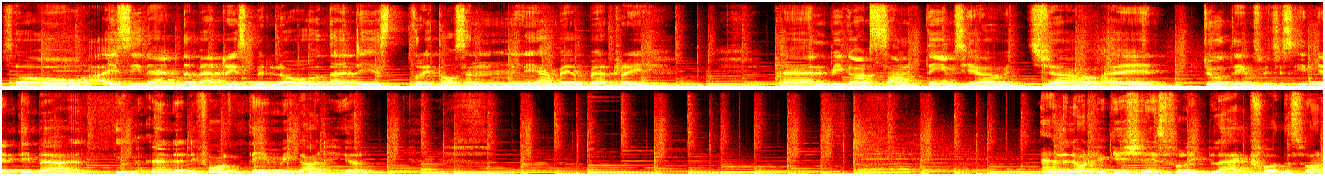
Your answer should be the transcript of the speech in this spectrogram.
So I see that the battery is below that is 3000 milliampere battery. And we got some themes here which uh, two themes which is Indian theme and, theme and a default theme we got here and the notification is fully black for this one.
